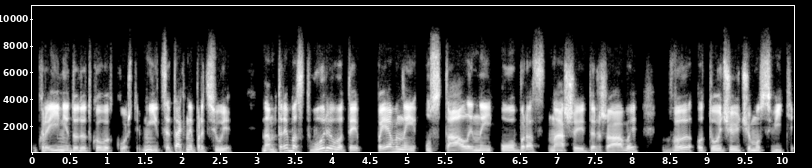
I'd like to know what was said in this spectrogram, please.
Україні додаткових коштів. Ні, це так не працює. Нам треба створювати певний усталений образ нашої держави в оточуючому світі.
